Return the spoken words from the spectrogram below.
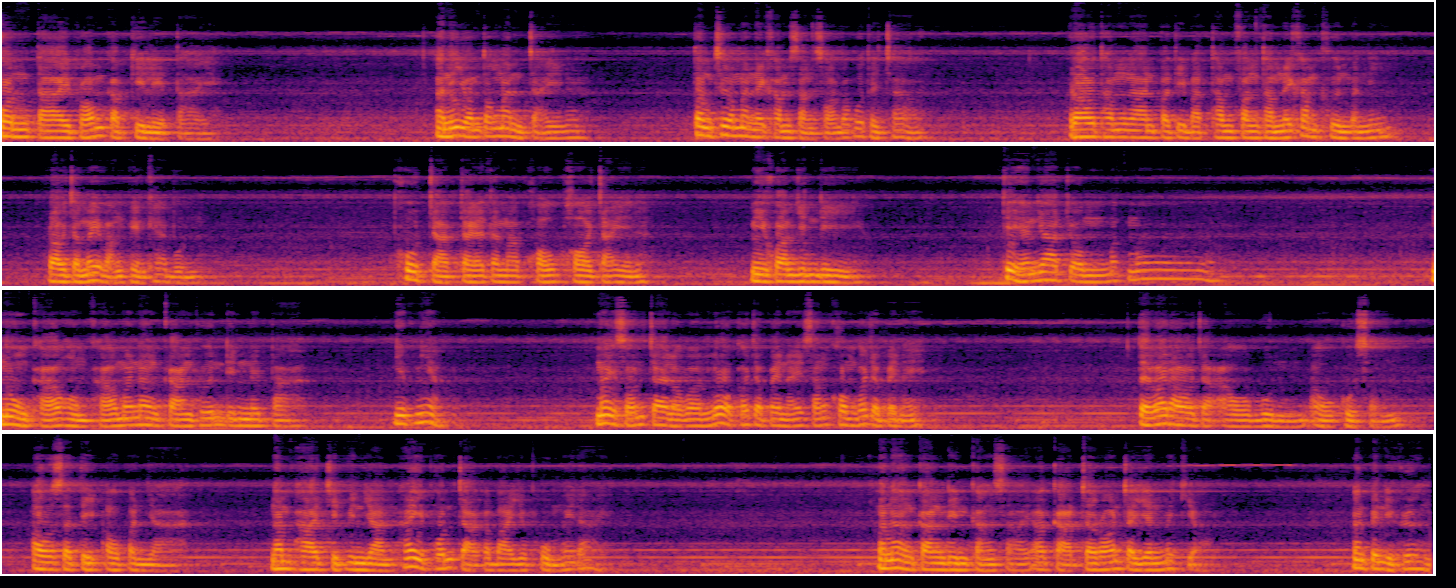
คนตายพร้อมกับกิเลสตาย อันนี้โยมต้องมั่นใจนะ ต้องเชื่อมั่นในคำสั่งสอนพระพุทธเจ้า เราทำงานปฏิบัติธรรมฟังธรรมในค่ำคืนวันนี้ เราจะไม่หวังเพียงแค่บุญ พูดจากใจแต่มาพอพอใจนะ มีความยินดี ที่เห็นญาติโยมมาก ๆ นุ่งขาวห่มขาวมานั่งกลางพื้นดินในป่า เงียบๆไม่สนใจหรอกว่าโลกเขาจะไปไหน สังคมเขาจะไปไหน แต่ว่าเราจะเอาบุญ เอากุศล เอาสติเอาปัญญานำพาจิตวิญญาณให้พ้นจากกบายภูมิให้ได้มานั่งกลางดินกลางทราย อากาศจะร้อนจะเย็นไม่เกี่ยว นั่นเป็นอีกเรื่อง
